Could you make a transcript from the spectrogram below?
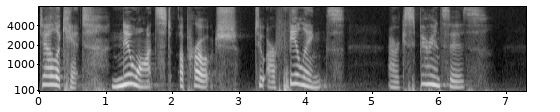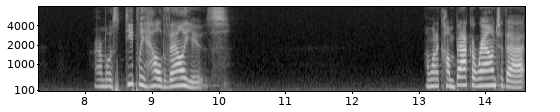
delicate, nuanced approach to our feelings, our experiences, our most deeply held values. I want to come back around to that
